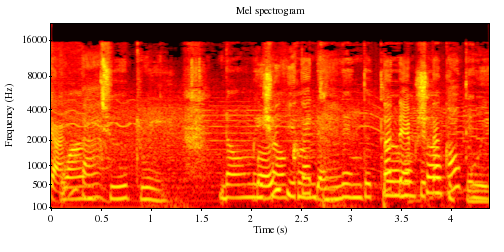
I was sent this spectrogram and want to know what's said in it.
cản ta Bởi vì ta đẹp Ta đẹp thì ta có quyền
